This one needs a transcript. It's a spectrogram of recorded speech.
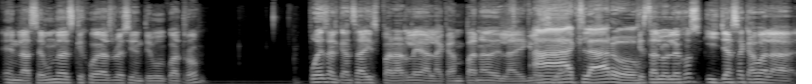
en la segunda vez que juegas Resident Evil 4, puedes alcanzar a dispararle a la campana de la iglesia. Ah, claro. Que está a lo lejos y ya se acaba la,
